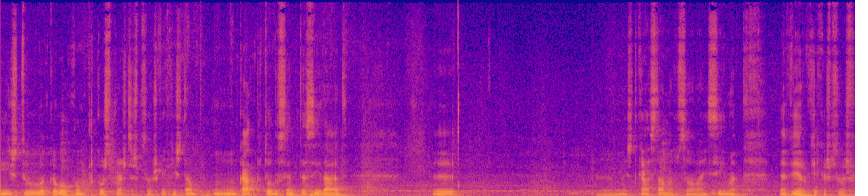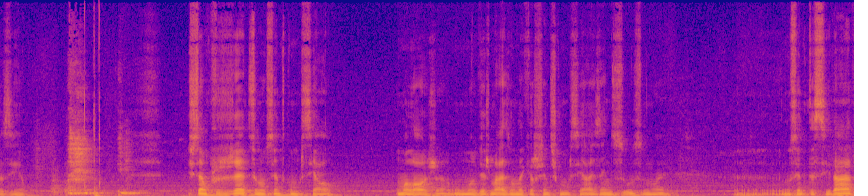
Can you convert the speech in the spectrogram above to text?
isto acabou com um percurso para estas pessoas que aqui estão, um bocado por todo o centro da cidade. Eh, eh, neste caso está uma pessoa lá em cima a ver o que é que as pessoas faziam. Isto é um projeto num centro comercial, uma loja, uma vez mais um daqueles centros comerciais em desuso, não é? Eh, no centro da cidade.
